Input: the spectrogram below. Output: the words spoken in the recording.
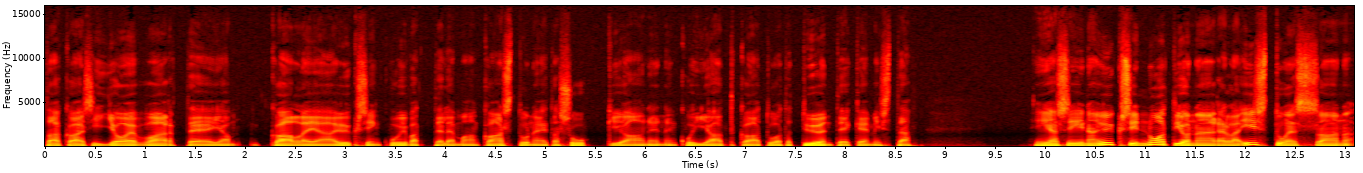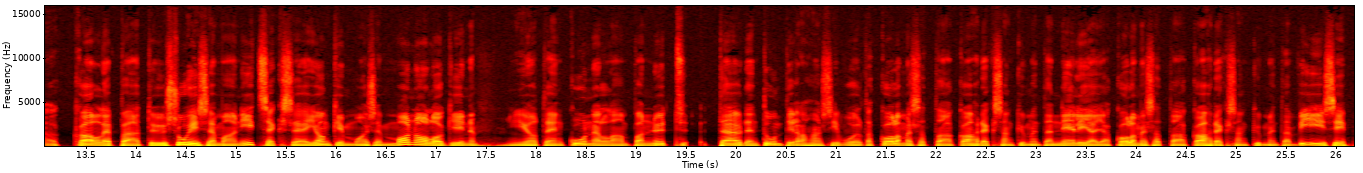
takaisin joen varteen ja Kalle jää yksin kuivattelemaan kastuneita sukkiaan ennen kuin jatkaa tuota työn tekemistä. Ja siinä yksin nuotion äärellä istuessaan Kalle päätyy suhisemaan itsekseen jonkinmoisen monologin, joten kuunnellaanpa nyt täyden tuntirahan sivuilta 384 ja 385 –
